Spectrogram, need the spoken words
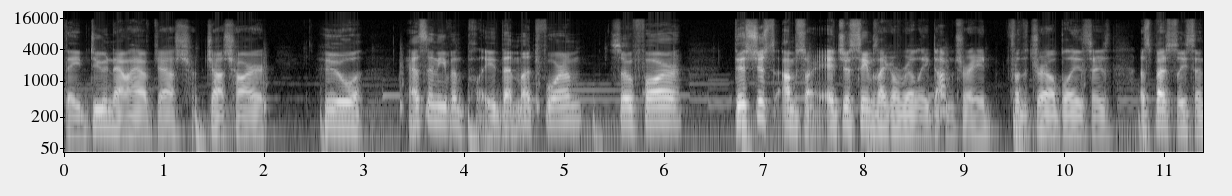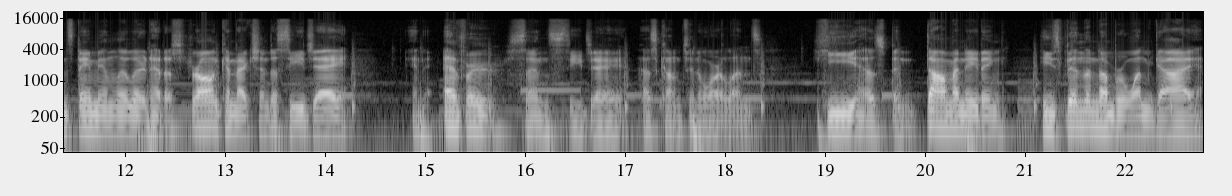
they do now have Josh, Josh Hart, who hasn't even played that much for him so far. This just, I'm sorry, it just seems like a really dumb trade for the Trailblazers, especially since Damian Lillard had a strong connection to CJ. And ever since CJ has come to New Orleans, he has been dominating. He's been the number one guy,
